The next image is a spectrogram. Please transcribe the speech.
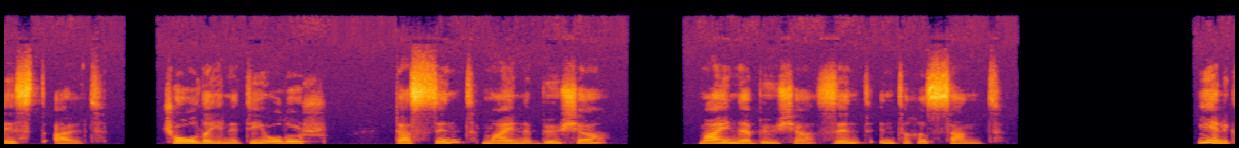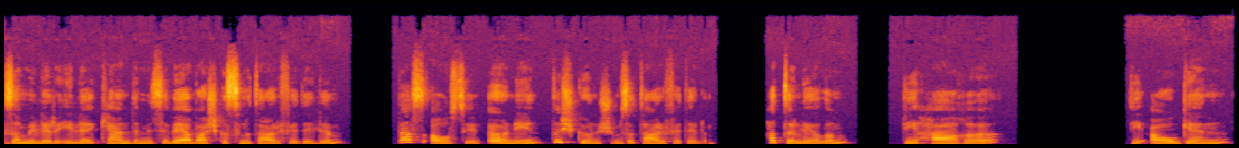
ist alt. Çoğulda yine die olur. Das sind meine Bücher. Meine Bücher sind interessant. İyilik zamirleri ile kendimizi veya başkasını tarif edelim. Das Aussehen, örneğin dış görünüşümüzü tarif edelim. Hatırlayalım. Die Haare, die Augen,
